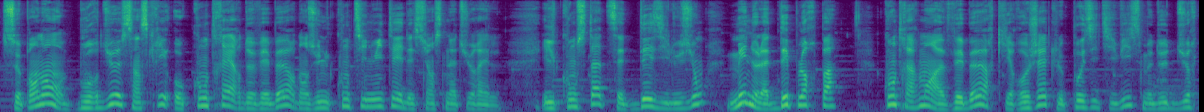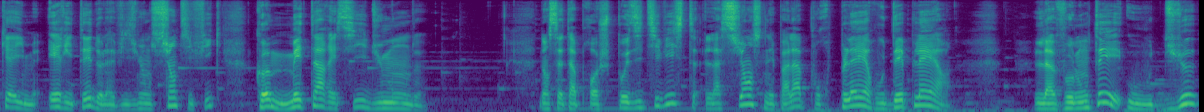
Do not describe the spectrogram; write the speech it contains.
Cependant, Bourdieu s'inscrit au contraire de Weber dans une continuité des sciences naturelles. Il constate cette désillusion, mais ne la déplore pas, contrairement à Weber qui rejette le positivisme de Durkheim, hérité de la vision scientifique comme méta-récit du monde. Dans cette approche positiviste, la science n'est pas là pour plaire ou déplaire. La volonté ou Dieu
